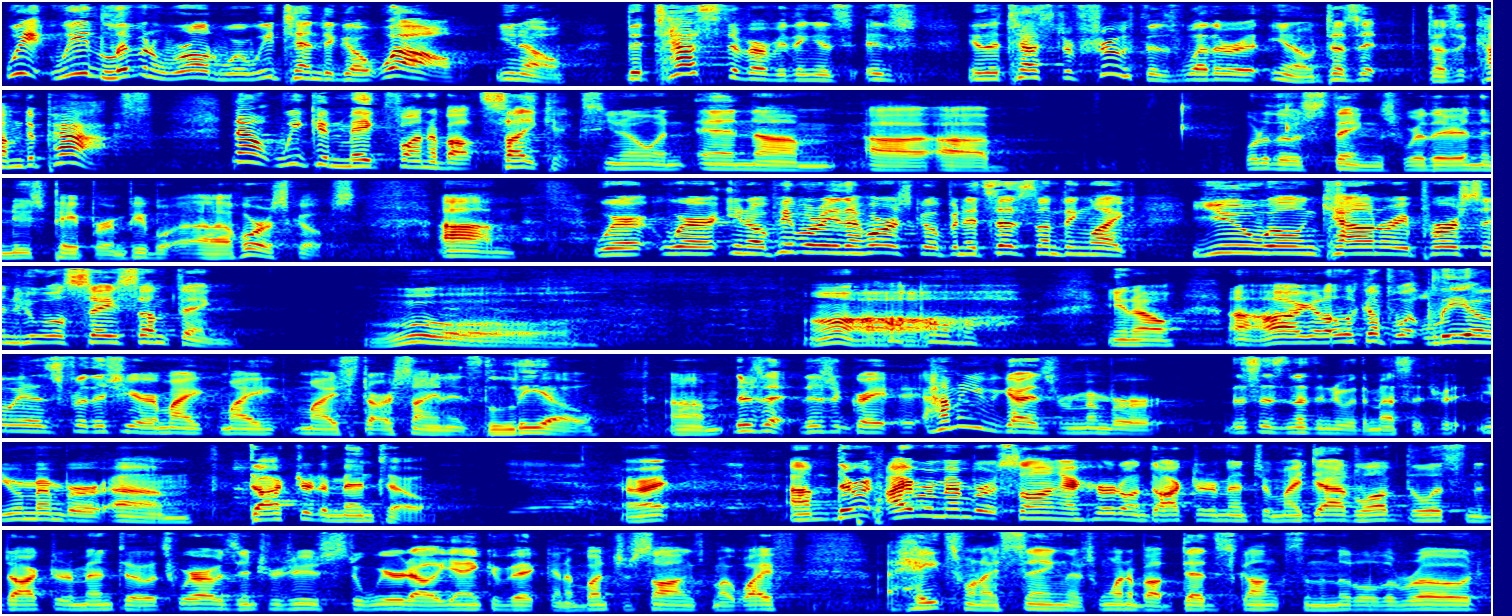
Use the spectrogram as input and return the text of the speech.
we, we live in a world where we tend to go, well, you know, the test of everything is, is you know, the test of truth is whether it, you know, does it, does it come to pass? Now, we can make fun about psychics, you know, and, and um, uh, uh, what are those things where they're in the newspaper and people, uh, horoscopes. Um, where, where, you know, people read the horoscope and it says something like, you will encounter a person who will say something. Ooh. Oh. You know, uh, oh, I got to look up what Leo is for this year. My my my star sign is Leo. Um, there's a there's a great. How many of you guys remember? This has nothing to do with the message, but you remember um, Dr. Demento? Yeah. All right. Um, there, I remember a song I heard on Dr. Demento. My dad loved to listen to Dr. Demento. It's where I was introduced to Weird Al Yankovic and a bunch of songs. My wife hates when I sing. There's one about dead skunks in the middle of the road.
